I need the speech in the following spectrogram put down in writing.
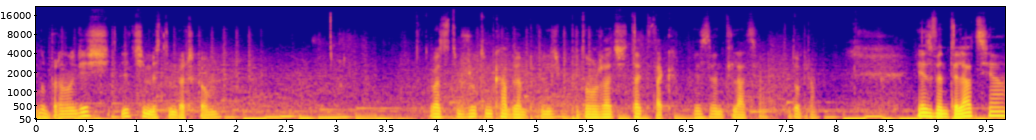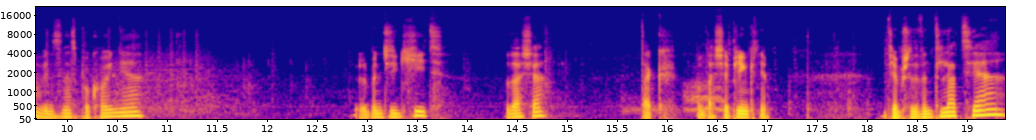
Dobra, no gdzieś lecimy z tym beczką. Chyba z tym żółtym kablem powinniśmy podążać. Tak, tak, jest wentylacja. Dobra. Jest wentylacja, więc na spokojnie. Że będzie git. Uda się? Tak, uda się, pięknie. Idziemy przed wentylację.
